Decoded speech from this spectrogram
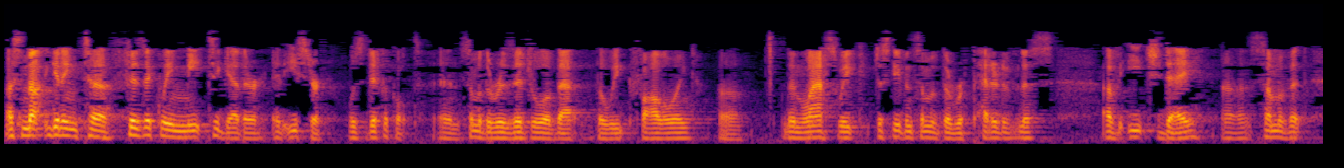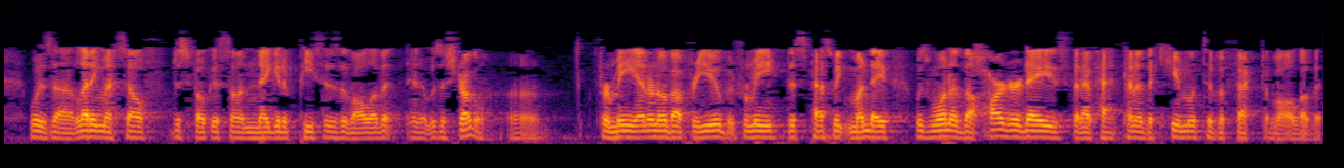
us not getting to physically meet together at Easter was difficult, and some of the residual of that the week following. Uh, then last week, just even some of the repetitiveness of each day, uh, some of it was uh, letting myself just focus on negative pieces of all of it, and it was a struggle. Uh, for me, I don't know about for you, but for me, this past week, Monday, was one of the harder days that I've had, kind of the cumulative effect of all of it.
